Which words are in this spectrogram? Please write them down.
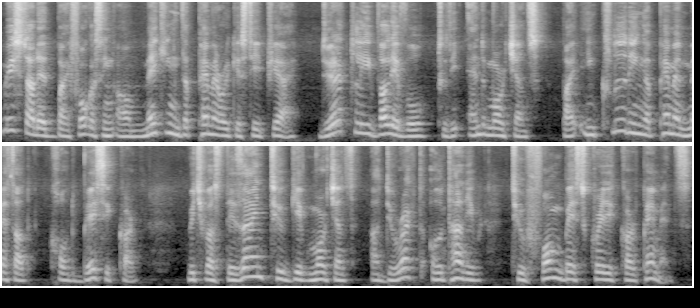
We started by focusing on making the Payment Request API directly valuable to the end merchants by including a payment method called Basic Card, which was designed to give merchants a direct alternative to form-based credit card payments.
